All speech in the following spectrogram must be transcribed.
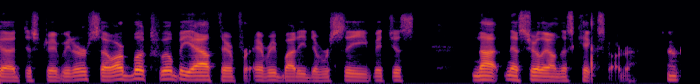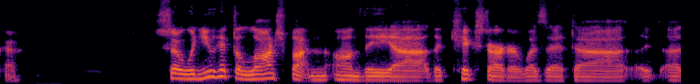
uh, distributor. So our books will be out there for everybody to receive. It's just not necessarily on this Kickstarter. Okay. So when you hit the launch button on the uh, the Kickstarter, was it uh, uh,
